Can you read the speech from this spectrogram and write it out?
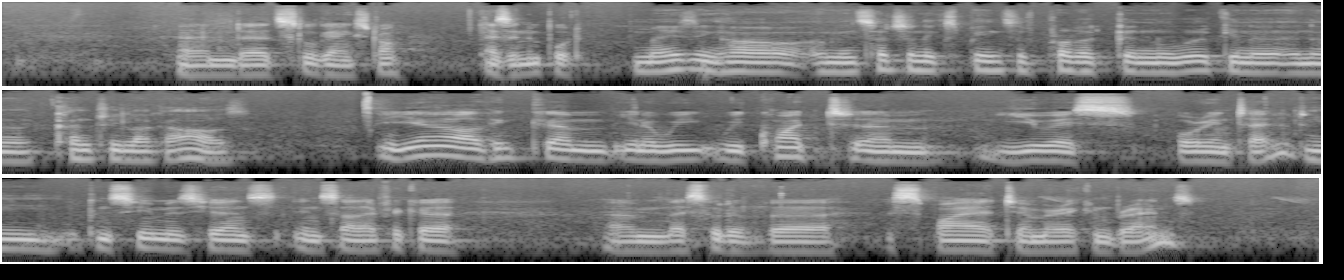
and uh, it's still going strong as an import. Amazing how I mean such an expensive product can work in a in a country like ours. Yeah, I think um, you know we we quite um, US orientated. Mm. Consumers here in, in South Africa, um, they sort of uh, aspire to American brands,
